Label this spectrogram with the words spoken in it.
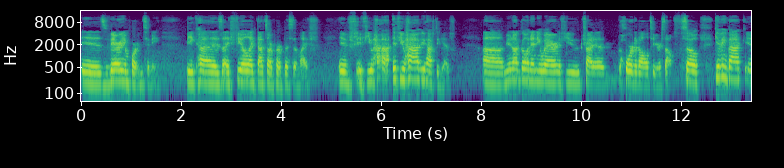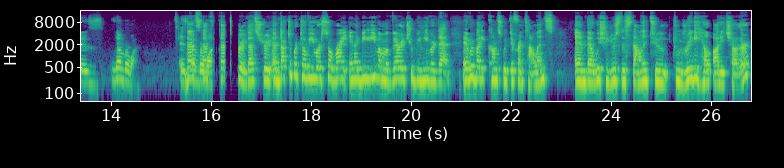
is very important to me because I feel like that's our purpose in life. If if you have if you have, you have to give. Um, you're not going anywhere if you try to hoard it all to yourself. So giving back is number one. Is that's, number that's, one. That's true. That's true. And Dr. Bertovi, you are so right. And I believe I'm a very true believer that everybody comes with different talents and that we should use this talent to to really help out each other.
